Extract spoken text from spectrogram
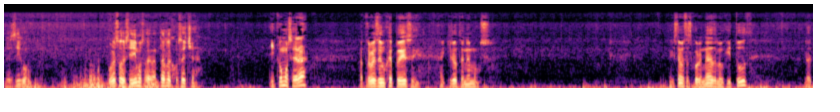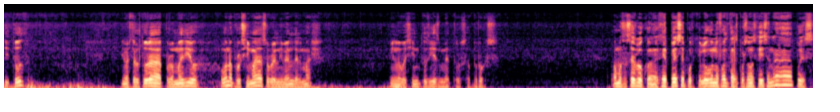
Les digo. Por eso decidimos adelantar la cosecha. ¿Y cómo será? A través de un GPS. Aquí lo tenemos. Aquí están nuestras coordenadas de longitud, latitud y nuestra altura promedio, o una aproximada sobre el nivel del mar. 1910 metros aprox. Vamos a hacerlo con el GPS porque luego no faltan las personas que dicen, ah, pues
